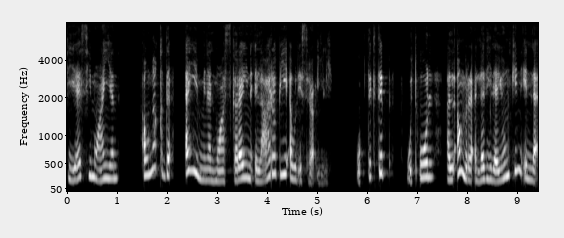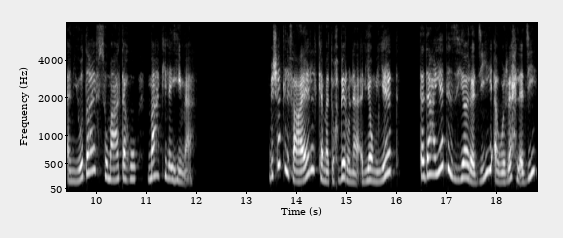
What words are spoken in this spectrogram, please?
سياسي معين أو نقد أي من المعسكرين العربي أو الإسرائيلي. وبتكتب وتقول الأمر الذي لا يمكن إلا أن يضعف سمعته مع كليهما. بشكل فعال كما تخبرنا اليوميات تداعيات الزيارة دي أو الرحلة دي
